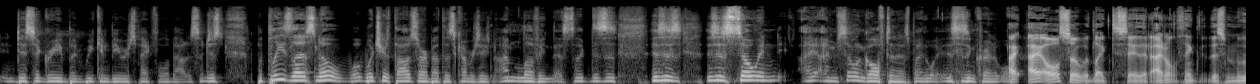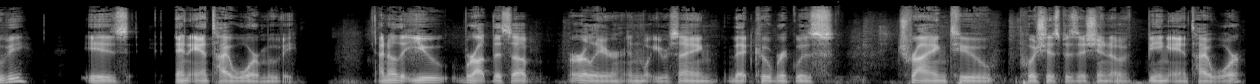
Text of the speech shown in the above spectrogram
and disagree but we can be respectful about it. So just but please let us know what, what your thoughts are about this conversation. I'm loving this. Like this is this is this is so in I, i'm so engulfed in this by the way. This is incredible. I, I also would like to say that I don't think that this movie is an anti-war movie. I know that you brought this up earlier in what you were saying that Kubrick was trying to push his position of being anti-war.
